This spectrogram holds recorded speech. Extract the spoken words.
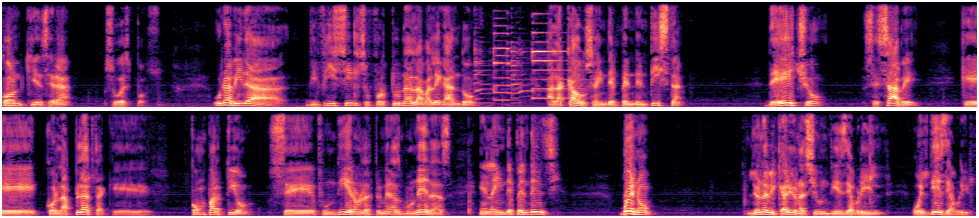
con quien será su esposo. Una vida difícil, su fortuna la va legando a la causa independentista. De hecho, se sabe que con la plata que compartió se fundieron las primeras monedas en la independencia. Bueno, Leona Vicario nació un 10 de abril, o el 10 de abril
